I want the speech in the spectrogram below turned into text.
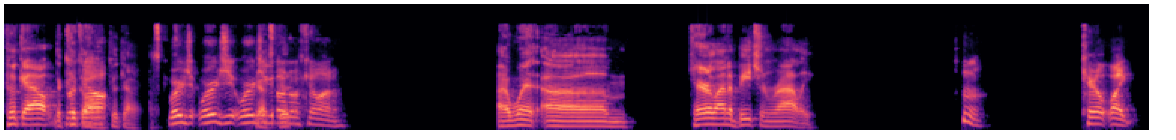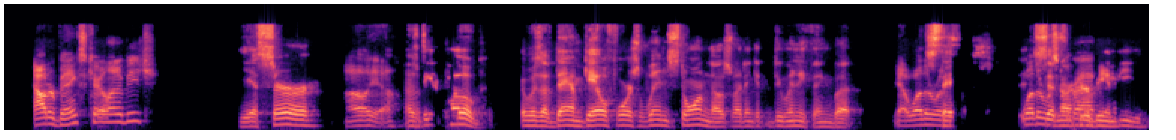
Cookout, the cookout, cookout. cookout. Where'd you where'd you where'd you go in North Carolina? I went um Carolina Beach and Raleigh. Hmm. Carol, like Outer Banks, Carolina Beach. Yes, sir. Oh yeah, I was being a pogue. It was a damn gale force wind storm though, so I didn't get to do anything. But yeah, weather was weather was crappy. Airbnb.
